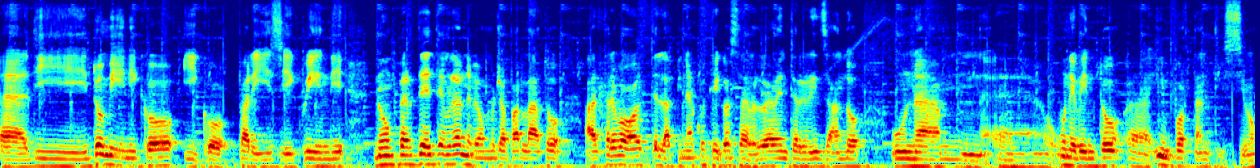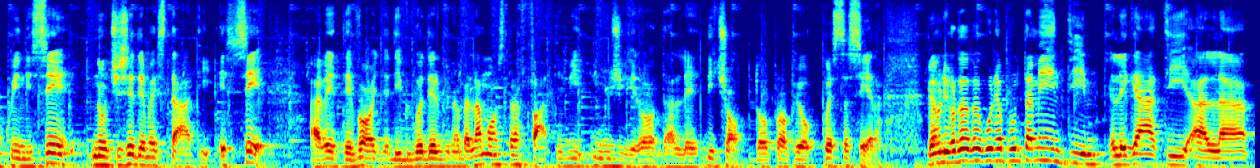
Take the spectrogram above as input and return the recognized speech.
eh, di Domenico Ico Parisi. Quindi non perdetevela, ne abbiamo già parlato altre volte. La Pinacoteca sta veramente realizzando un, um, un evento eh, importantissimo. Quindi, se non ci siete mai stati e se avete voglia di godervi una bella mostra, fatevi un giro dalle 18 proprio questa sera. Abbiamo ricordato alcuni appuntamenti legati alla,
